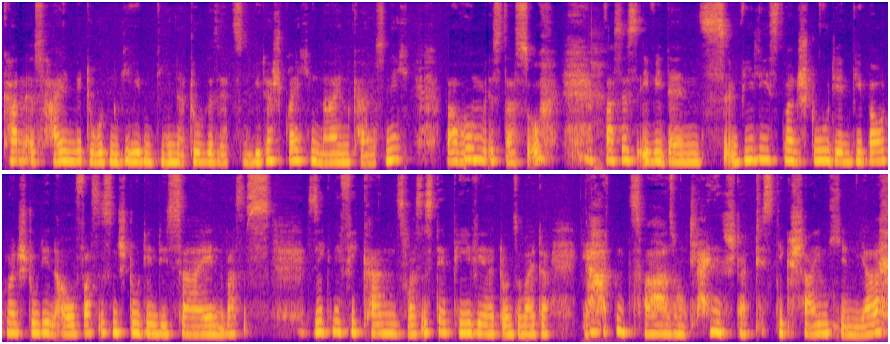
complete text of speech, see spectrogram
kann es Heilmethoden geben, die Naturgesetzen widersprechen? Nein, kann es nicht. Warum ist das so? Was ist Evidenz? Wie liest man Studien? Wie baut man Studien auf? Was ist ein Studiendesign? Was ist Signifikanz? Was ist der P-Wert und so weiter? Wir hatten zwar so ein kleines Statistikscheinchen, ja.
